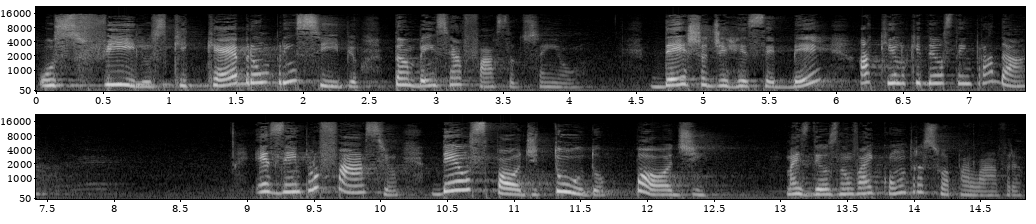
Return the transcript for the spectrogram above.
os filhos que quebram o princípio também se afastam do Senhor. Deixa de receber aquilo que Deus tem para dar. Exemplo fácil. Deus pode tudo? Pode. Mas Deus não vai contra a sua palavra.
